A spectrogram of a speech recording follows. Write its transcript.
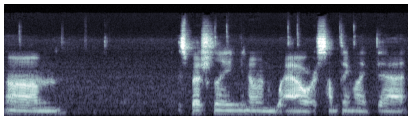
um, especially you know in WoW or something like that.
